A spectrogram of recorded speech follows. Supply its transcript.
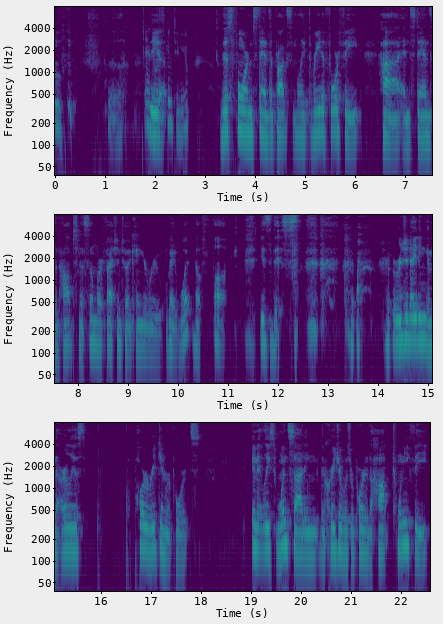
Oof. Ugh. Anyways, uh, continue. This form stands approximately three to four feet high and stands and hops in a similar fashion to a kangaroo. Okay, what the fuck is this? Originating in the earliest Puerto Rican reports, in at least one sighting, the creature was reported to hop 20 feet.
